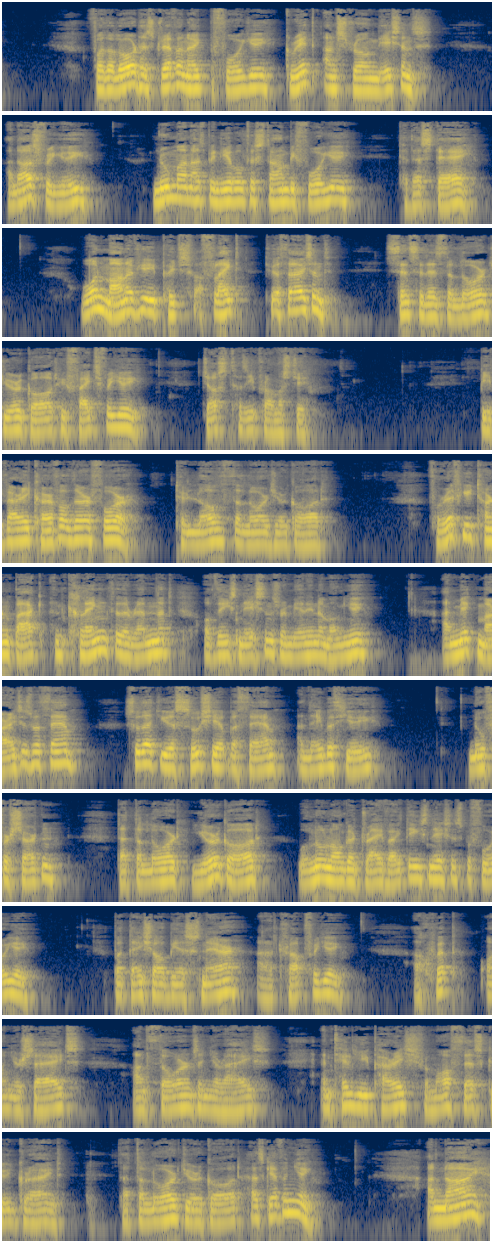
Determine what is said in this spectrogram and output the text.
For the Lord has driven out before you great and strong nations, and as for you, no man has been able to stand before you to this day. One man of you puts a flight to a thousand, since it is the Lord your God who fights for you, just as he promised you. Be very careful, therefore, to love the Lord your God. For if you turn back and cling to the remnant of these nations remaining among you, and make marriages with them, so that you associate with them and they with you, know for certain that the Lord your God will no longer drive out these nations before you, but they shall be a snare and a trap for you, a whip on your sides and thorns in your eyes, until you perish from off this good ground that the Lord your God has given you. And now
